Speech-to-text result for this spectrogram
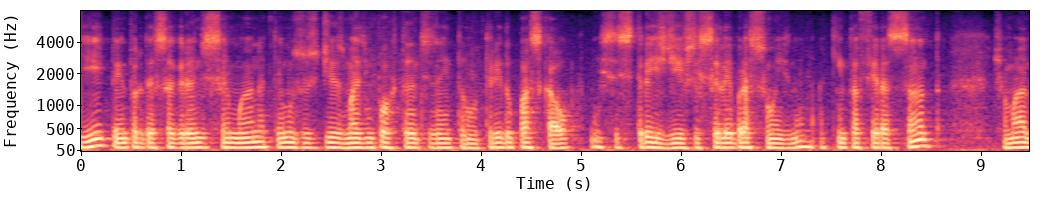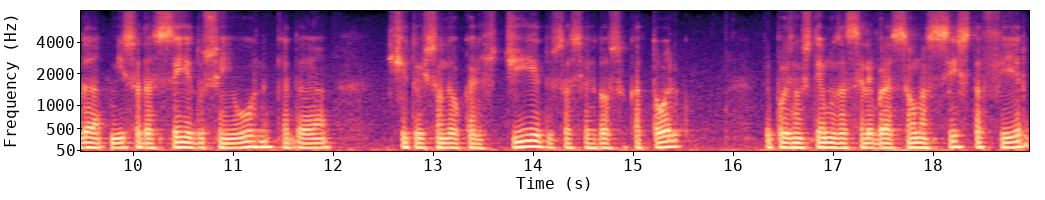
E dentro dessa grande semana temos os dias mais importantes, né? então, o Tríduo Pascal, esses três dias de celebrações. Né? A Quinta-feira Santa, chamada Missa da Ceia do Senhor, né? que é da instituição da Eucaristia, do sacerdócio católico. Depois nós temos a celebração na sexta-feira.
